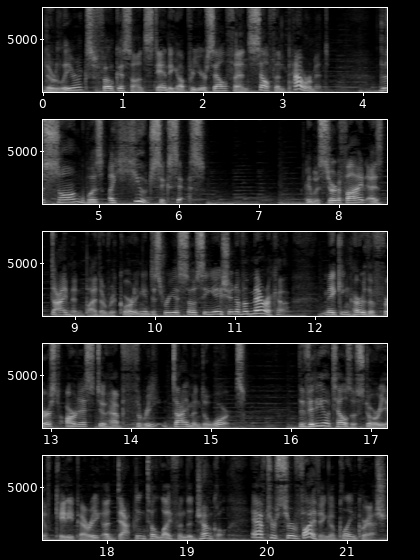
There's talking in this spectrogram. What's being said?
Their lyrics focus on standing up for yourself and self empowerment. The song was a huge success. It was certified as Diamond by the Recording Industry Association of America, making her the first artist to have three Diamond Awards. The video tells a story of Katy Perry adapting to life in the jungle after surviving a plane crash.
